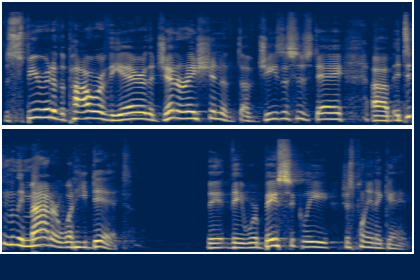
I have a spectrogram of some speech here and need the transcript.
The spirit of the power of the air, the generation of, of Jesus' day, um, it didn't really matter what he did. They, they were basically just playing a game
